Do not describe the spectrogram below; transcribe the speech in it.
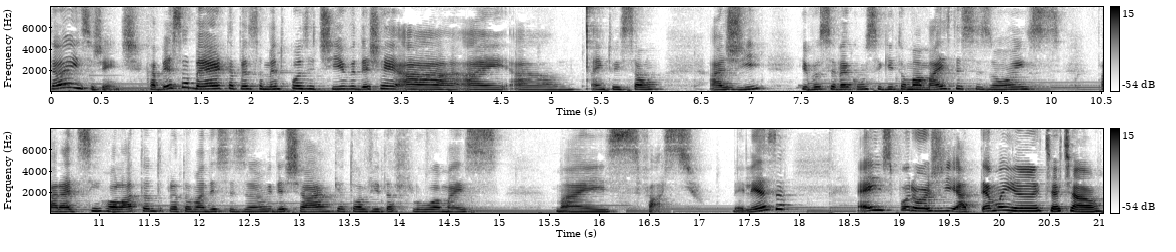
Então é isso, gente. Cabeça aberta, pensamento positivo, deixa a, a, a, a intuição agir e você vai conseguir tomar mais decisões, parar de se enrolar tanto para tomar decisão e deixar que a tua vida flua mais, mais fácil, beleza? É isso por hoje, até amanhã, tchau, tchau!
